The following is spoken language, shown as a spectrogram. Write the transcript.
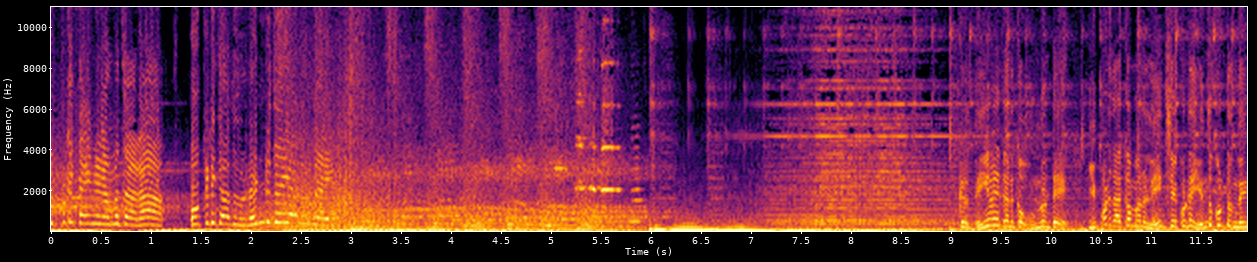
ఇప్పటికైనా నమ్ముతారా? ఒకటి కాదు రెండు దయ్యాలున్నాయి ఇక్కడ దెయ్యమే కనుక ఉండుంటే ఇప్పటిదాకా మనం ఏం చేయకుండా ఎందుకుంటుంది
